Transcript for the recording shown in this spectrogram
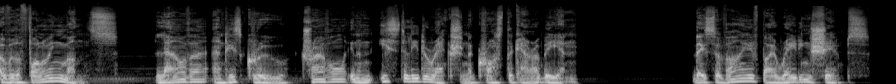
Over the following months, Lowther and his crew travel in an easterly direction across the Caribbean. They survive by raiding ships,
